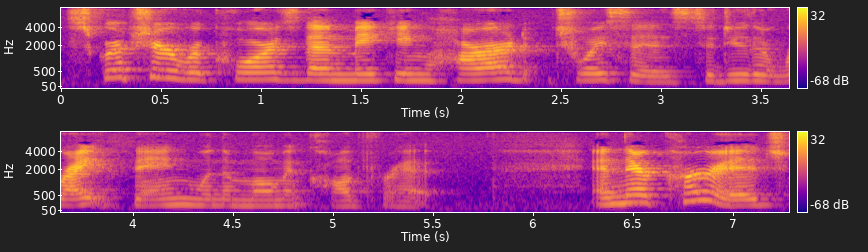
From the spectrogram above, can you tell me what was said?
Scripture records them making hard choices to do the right thing when the moment called for it. And their courage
